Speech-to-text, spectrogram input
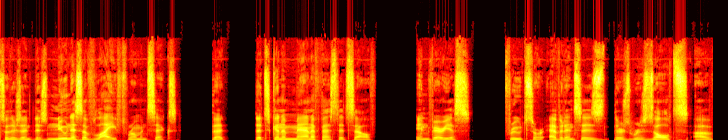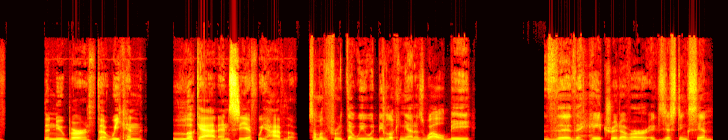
So there's a this newness of life romans 6 that that's going to manifest itself in various fruits or evidences there's results of the new birth that we can look at and see if we have those. Some of the fruit that we would be looking at as well be the the hatred of our existing sin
